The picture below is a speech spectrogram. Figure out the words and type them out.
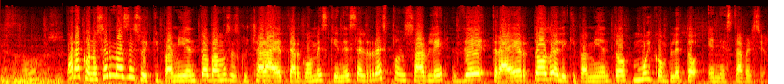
de esta nueva versión. Para conocer más de su equipamiento vamos a escuchar a Edgar Gómez, quien es el responsable de traer todo el equipamiento muy completo en esta versión.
